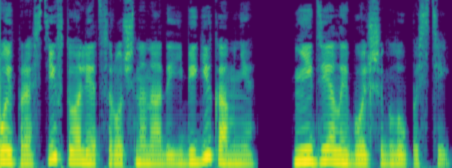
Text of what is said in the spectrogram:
«Ой, прости, в туалет срочно надо, и беги ко мне. Не делай больше глупостей».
